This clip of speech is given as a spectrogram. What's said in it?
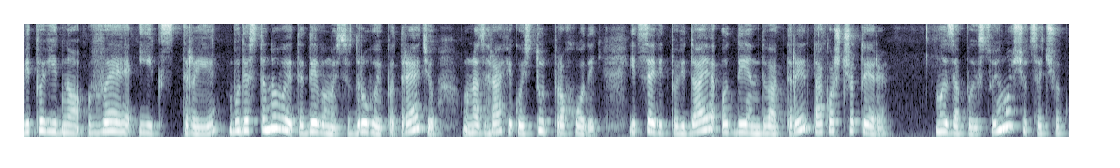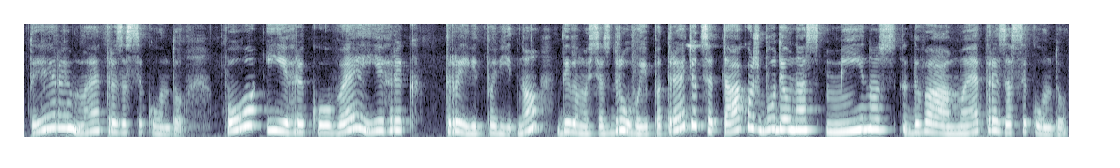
Відповідно, VX3 буде становити, дивимося, з другої по третю, у нас графік ось тут проходить. І це відповідає 1, 2, 3, також 4 ми записуємо, що це 4 метри за секунду. По Y, VY3, відповідно, дивимося з другої по третю, це також буде у нас мінус 2 метри за секунду.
